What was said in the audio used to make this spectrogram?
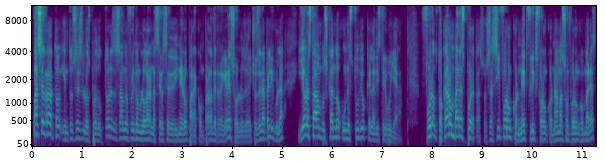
Pasa el rato y entonces los productores de Sound of Freedom logran hacerse de dinero para comprar de regreso los derechos de la película y ahora estaban buscando un estudio que la distribuyera. Fueron, tocaron varias puertas, o sea, sí fueron con Netflix, fueron con Amazon, fueron con varias,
